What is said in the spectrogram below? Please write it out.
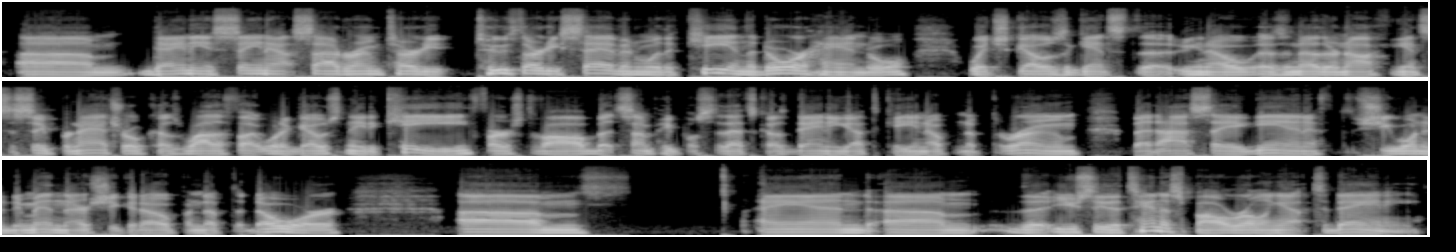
Um, Danny is seen outside room 30, 237 with a key in the door handle, which goes against the, you know, as another knock against the supernatural. Because why the fuck would a ghost need a key, first of all? But some people say that's because Danny got the key and opened up the room. But I say again, if she wanted him in there, she could have opened up the door. Um, and um, the you see the tennis ball rolling out to Danny.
